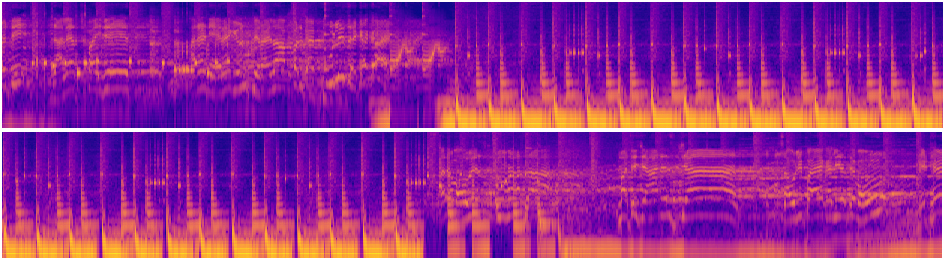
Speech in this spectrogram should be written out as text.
खाऊन झाल्याच पाहिजेत. अरे डेऱ्या घेऊन फिरायला आपण काय पोलीस आहे का काय? अरे भाऊ तू माझा माझी जान आहेस जान. सावली पायाखाली येते भाऊ. मिठे.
